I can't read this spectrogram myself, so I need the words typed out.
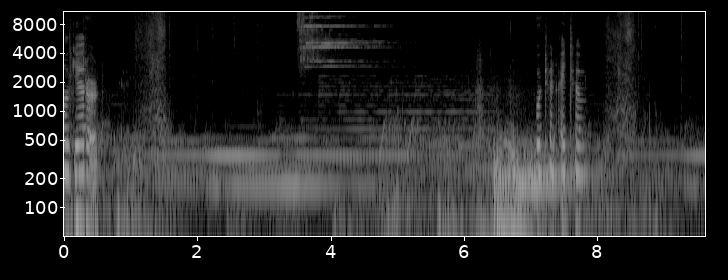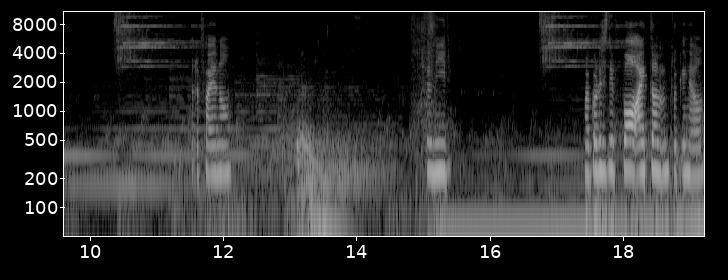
I'll get her. Potent item. For the final. You need. my god, is the four item? Freaking hell.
